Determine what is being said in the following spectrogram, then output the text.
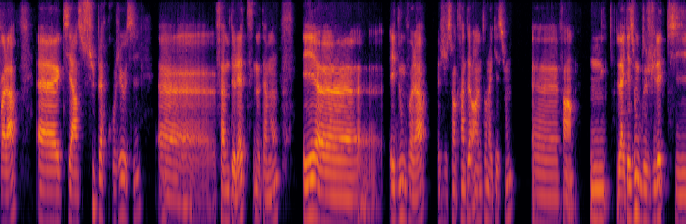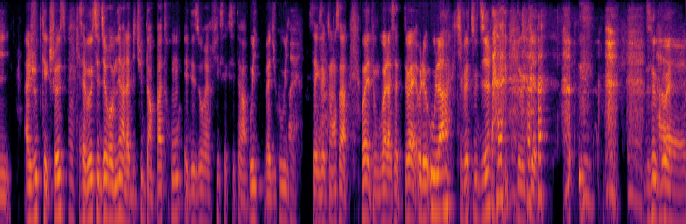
Voilà, qui a un super projet aussi, Femme de lettres notamment. Et, et donc voilà, je suis en train de dire en même temps la question. Enfin, la question de Juliette qui ajoute quelque chose, ça veut aussi dire revenir à l'habitude d'un patron et des horaires fixes, etc. Oui, bah du coup, oui. C'est exactement ça. Ouais, donc voilà, ça, ouais, le oula qui veut tout dire. donc, donc ah, ouais.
